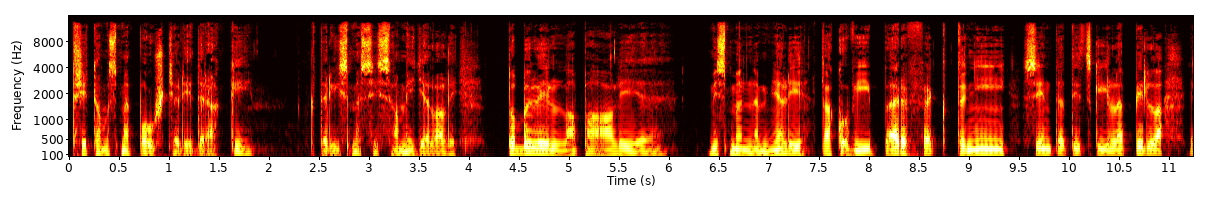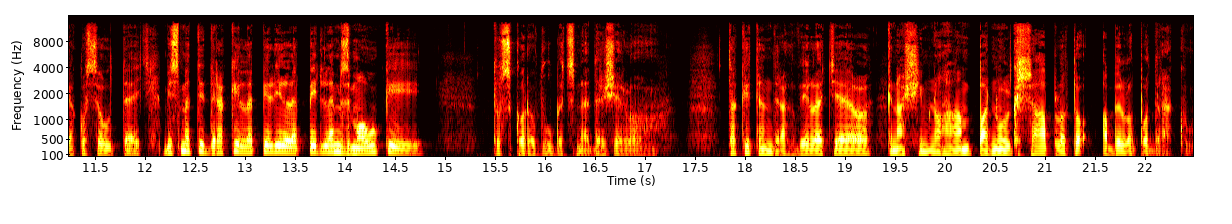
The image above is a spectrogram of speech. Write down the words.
přitom jsme pouštěli draky, který jsme si sami dělali. To byly lapálie, my jsme neměli takový perfektní syntetický lepidla, jako jsou teď. My jsme ty draky lepili lepidlem z mouky. To skoro vůbec nedrželo. Taky ten drak vyletěl, k našim nohám padnul, křáplo to a bylo po draku.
